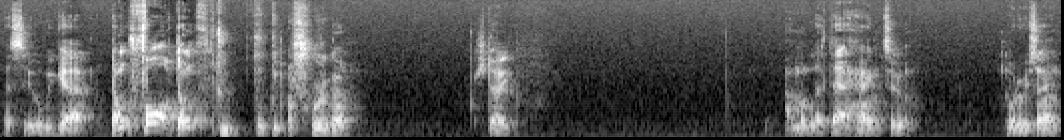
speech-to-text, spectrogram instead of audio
let's see what we got. Don't fall! Don't! I swear to God. Stay. I'm gonna let that hang too. What are we saying?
